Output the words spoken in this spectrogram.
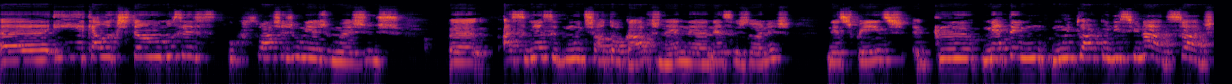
Uh, e aquela questão, não sei se o tu achas o mesmo, mas os, uh, semelhança de muitos autocarros né, nessas zonas, nesses países, que metem muito ar-condicionado, sabes?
